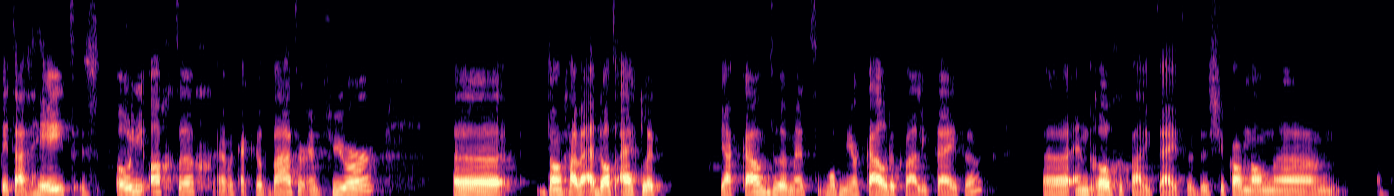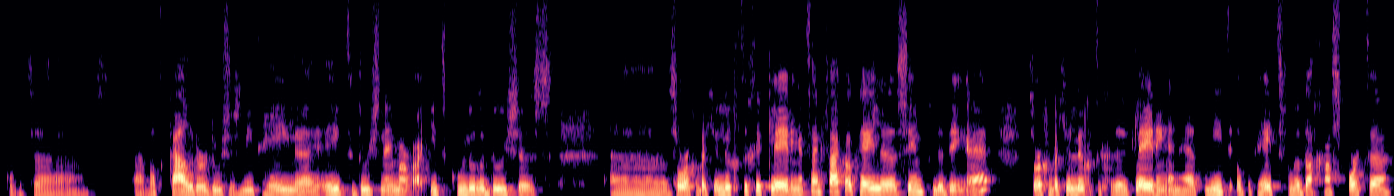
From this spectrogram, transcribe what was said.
pitta heet, is olieachtig. En we kijken naar water en vuur. eh, dan gaan we dat eigenlijk ja, counteren met wat meer koude kwaliteiten eh, en droge kwaliteiten. Dus je kan dan ehm, bijvoorbeeld eh, wat kouder douches, niet hele hete douches nemen, maar iets koelere douches. Zorgen dat je luchtige kleding, het zijn vaak ook hele simpele dingen. Hè? Zorgen dat je luchtigere kleding en hebt. Niet op het heetst van de dag gaan sporten,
